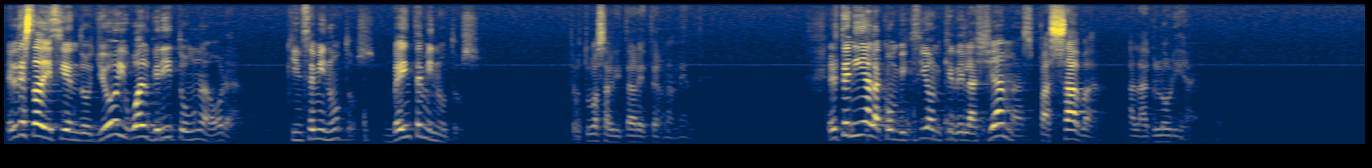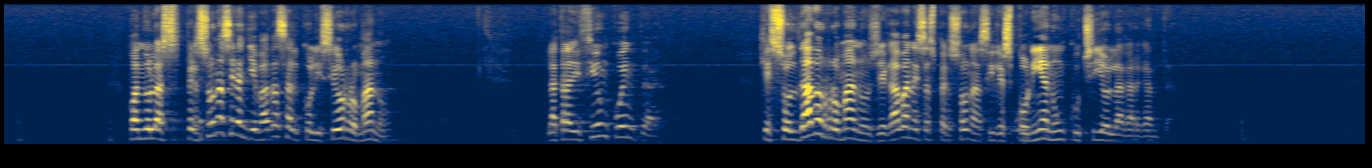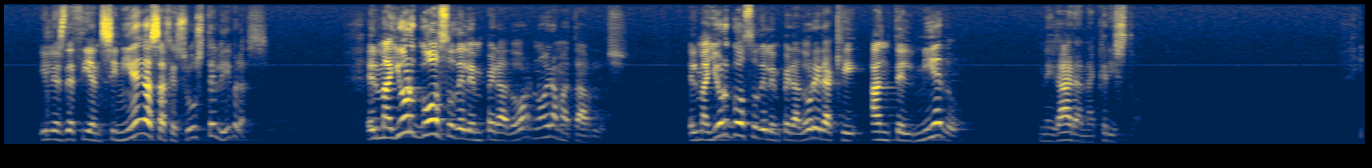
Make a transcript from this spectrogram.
Él le está diciendo, yo igual grito una hora, 15 minutos, 20 minutos, pero tú vas a gritar eternamente. Él tenía la convicción que de las llamas pasaba a la gloria. Cuando las personas eran llevadas al Coliseo romano, la tradición cuenta que soldados romanos llegaban a esas personas y les ponían un cuchillo en la garganta. Y les decían, si niegas a Jesús, te libras. El mayor gozo del emperador no era matarlos. El mayor gozo del emperador era que ante el miedo negaran a Cristo.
